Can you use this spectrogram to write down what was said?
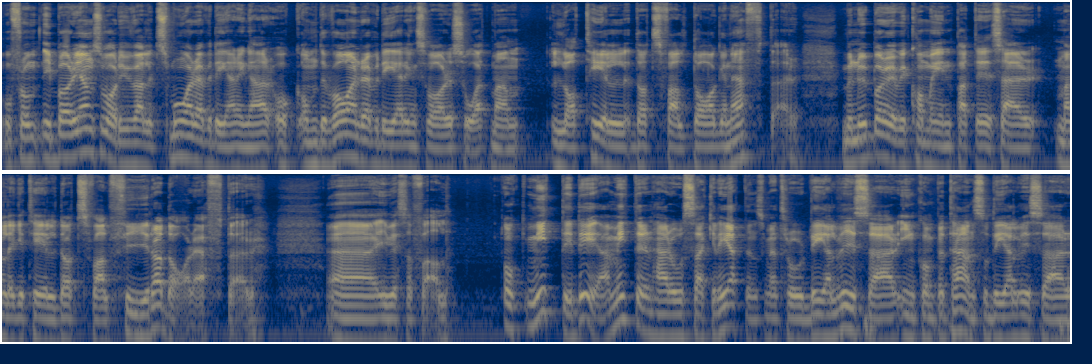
Och från, i början så var det ju väldigt små revideringar och om det var en revidering så var det så att man la till dödsfall dagen efter. Men nu börjar vi komma in på att det är så här, man lägger till dödsfall fyra dagar efter eh, i vissa fall. Och mitt i det, mitt i den här osäkerheten som jag tror delvis är inkompetens och delvis är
